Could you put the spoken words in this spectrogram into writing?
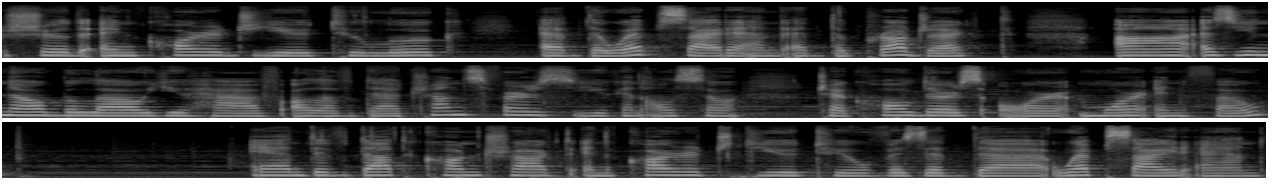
should encourage you to look at the website and at the project. Uh, as you know below you have all of the transfers you can also check holders or more info and if that contract encouraged you to visit the website and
